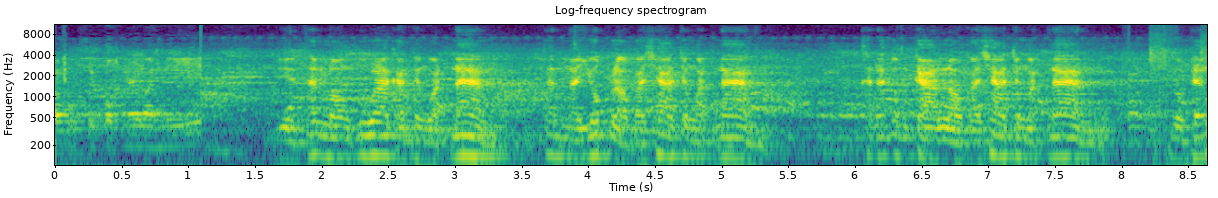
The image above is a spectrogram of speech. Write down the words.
2566 ในวันนี้เรียนท่านรองผู้ว่าการจังหวัดน่าน ท่านนายกเหล่ากาชาติจังหวัดน่าน คณะกรรมการเหล่ากาชาติจังหวัดน่าน รวมทั้ง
